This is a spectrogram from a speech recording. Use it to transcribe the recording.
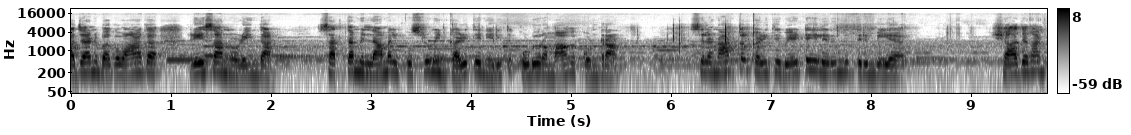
ஆஜானு பகவானாக ரேசா நுழைந்தான். சத்தமில்லாமல் குஸ்ருவின் கழுத்தை நெறித்து கொடூரமாக கொன்றான். சில நாட்கள் கழித்து வேட்டையிலிருந்து திரும்பிய ஷாஜகான்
